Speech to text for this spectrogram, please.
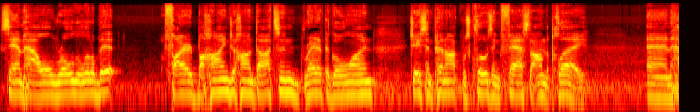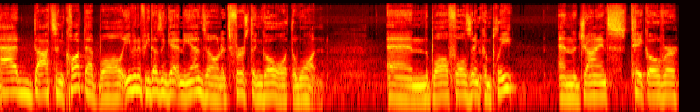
Sam Howell rolled a little bit, fired behind Jahan Dotson right at the goal line. Jason Pinnock was closing fast on the play. And had Dotson caught that ball, even if he doesn't get in the end zone, it's first and goal at the one. And the ball falls incomplete, and the Giants take over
